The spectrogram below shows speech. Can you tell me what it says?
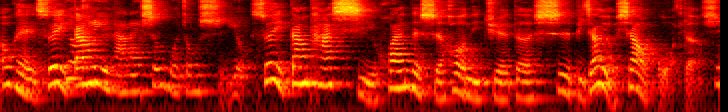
，OK，所以当以拿来生活中使用。所以当他喜欢的时候，你觉得是比较有效果的，是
